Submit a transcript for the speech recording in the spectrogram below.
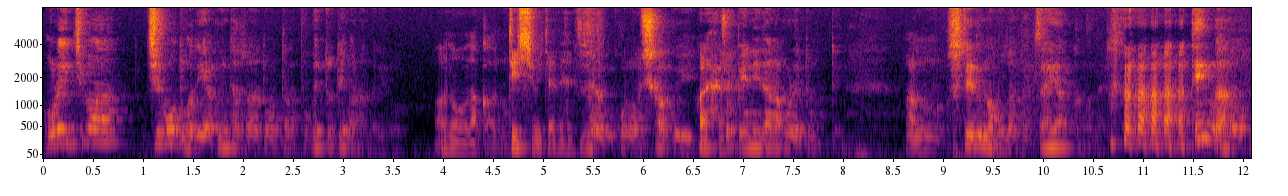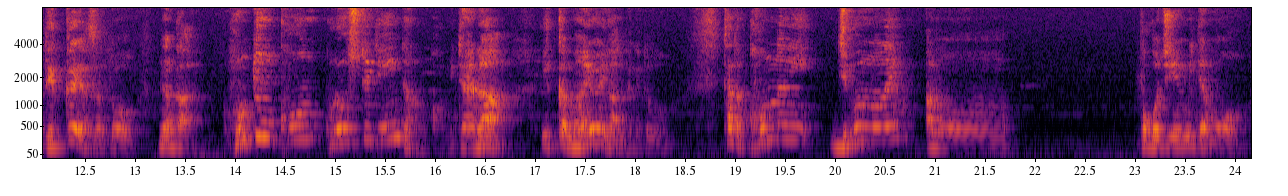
俺一番地方とかで役に立つなと思ったのはポケット天下なんだけど。あのなんかティッシュみたいなやつ。そうこの四角い、はいはい。ちょっと便利だなこれと思って。あの捨てるのもなんか罪悪感がない。天下のでっかいやつだとなんか本当にこうこれを捨てていいんだろうか？みたいな一回迷いがあるんだけどただこんなに自分のねあのーポコチン見ても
